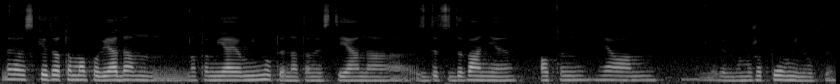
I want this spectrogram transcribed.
Teraz, kiedy o tym opowiadam, no to mijają minuty, natomiast ja na zdecydowanie o tym miałam, nie wiem, no może pół minuty.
